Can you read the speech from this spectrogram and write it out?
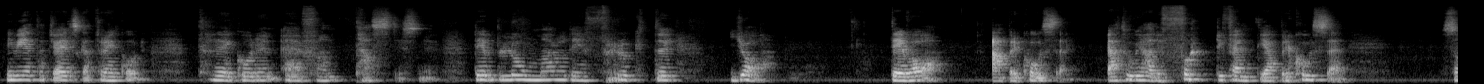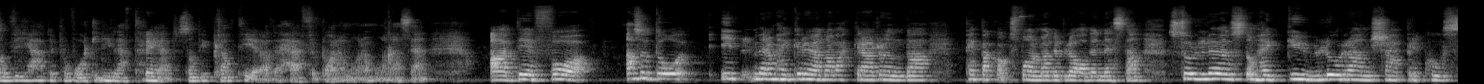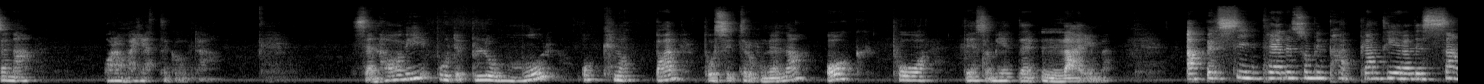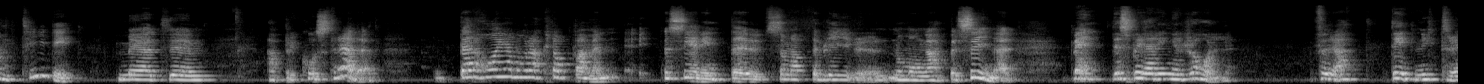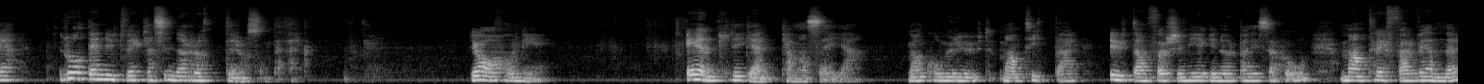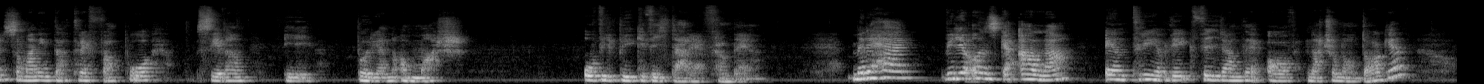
Ni vet att jag älskar trädgård. Trädgården är fantastisk nu. Det är blommor och det är frukter. Ja, det var aprikoser. Jag tror vi hade 40-50 aprikoser som vi hade på vårt lilla träd som vi planterade här för bara några månader sedan. Ja, det var... Alltså då, med de här gröna, vackra, runda pepparkaksformade bladen nästan så lös de här gul-orangea aprikoserna och de var jättegoda. Sen har vi både blommor och knoppar på citronerna och på det som heter lime. Apelsinträdet som vi planterade samtidigt med eh, aprikosträdet där har jag några knoppar men det ser inte ut som att det blir eh, några många apelsiner. Men det spelar ingen roll för att det är ett nytt träd. Låt den utveckla sina rötter och sånt där. Ja, hörni. Äntligen kan man säga. Man kommer ut, man tittar utanför sin egen urbanisation. Man träffar vänner som man inte har träffat på sedan i början av mars. Och vi bygger vidare från det. Med det här vill jag önska alla en trevlig firande av nationaldagen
